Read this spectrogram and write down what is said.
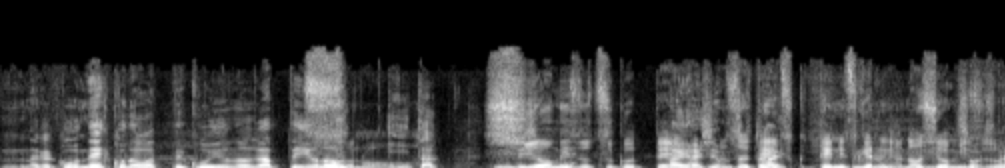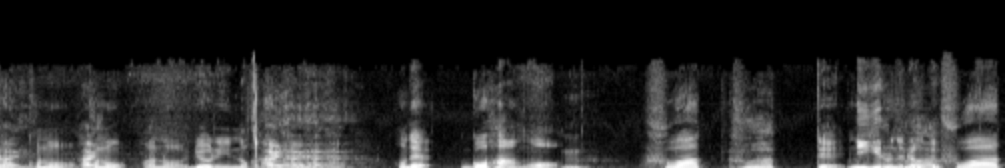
なんかこうね、こだわってこういうのがっていうのを言いたいんでしょうね。塩水作って、はいはい手につけるんやの、塩水を、この、はい。このあの料理人の方が。ほんでご飯をん。ふわっふわって握るんじゃなくてふわっ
